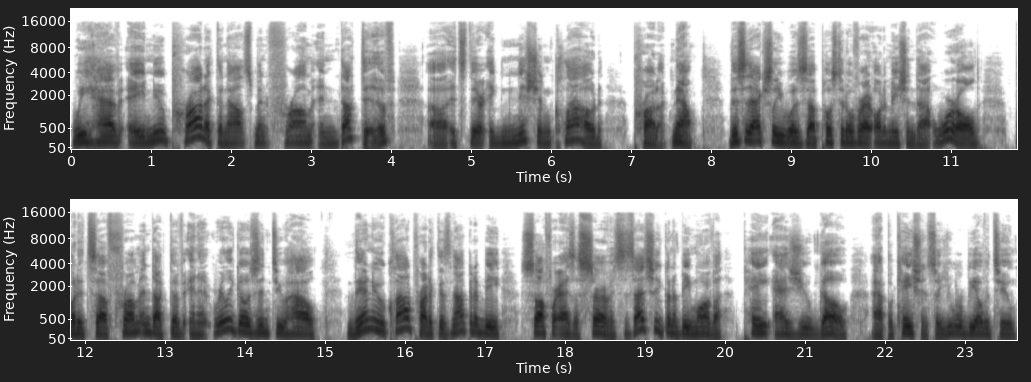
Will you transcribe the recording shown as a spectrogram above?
we have a new product announcement from Inductive. Uh, it's their Ignition Cloud product. Now, this actually was uh, posted over at automation.world, but it's uh, from Inductive, and it really goes into how their new cloud product is not going to be software as a service. It's actually going to be more of a pay as you go application. So you will be able to,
